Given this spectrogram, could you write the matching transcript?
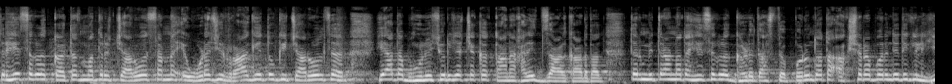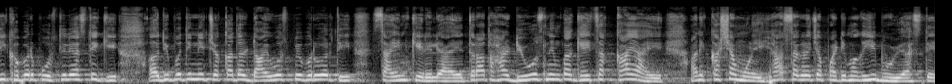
तर हे सगळं कळताच मात्र चारोल सरना एवढा जी राग येतो की चारोल सर हे आता भुवनेश्वरीच्या चक्क कानाखाली जाळ काढतात. तर मित्रांनो आता हे सगळं घडत असतं. परंतु आता अक्षरापर्यंत देखील ही खबर पोहोचलेली असते की अधिपतींनी चक्क आता डायव्होर्स पेपरवरती साईन केलेले आहे. तर आता हा डिवोर्स नेमका घ्यायचा काय आहे आणि कशामुळे? ह्या सगळ्याच्या पाठीमागे ही भुवी असते.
